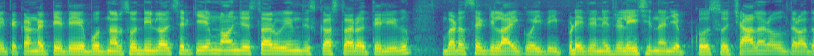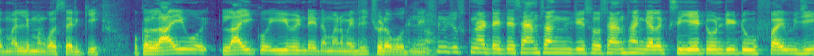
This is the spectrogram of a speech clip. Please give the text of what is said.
అయితే కండక్ట్ అయితే చేయబోతున్నారు. సో దీనిలో వచ్చేసరికి ఏం లాంచ్ చేస్తారు ఏం తీసుకొస్తారో తెలియదు బట్ వచ్చేసరికి లాయిక్ అయితే ఇప్పుడైతే నిద్ర లేచిందని చెప్పుకోవచ్చు. సో చాలా రోజుల తర్వాత మళ్ళీ మనకు వచ్చేసరికి ఒక లైవ్ లైక్ ఈవెంట్ అయితే మనం అయితే చూడబోతున్నాం. నెక్స్ట్ చూసుకున్నట్టయితే శాంసంగ్ నుంచి so Samsung Galaxy A twenty two five G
